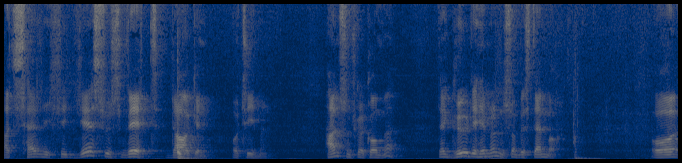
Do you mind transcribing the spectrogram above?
at selv ikke Jesus vet dagen og timen. Han som skal komme. Det er Gud i himmelen som bestemmer. Og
